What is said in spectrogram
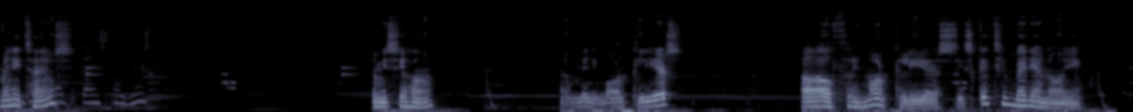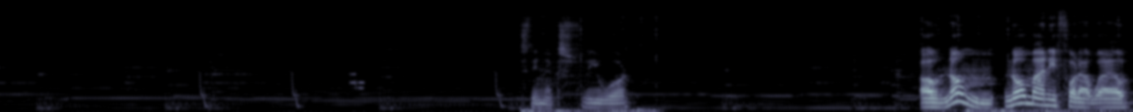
many times? Let me see, huh? How many more clears? Oh, three more clears. It's getting very annoying. It's the next reward. Oh, no, no money for a while.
